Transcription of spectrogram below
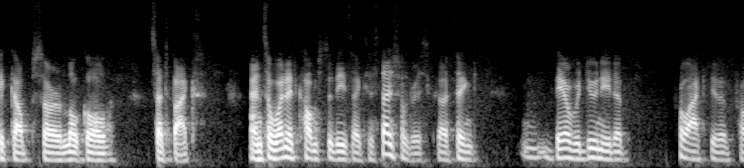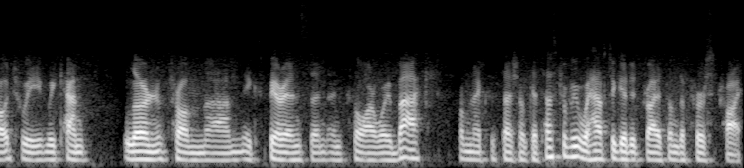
hiccups or local setbacks. And so, when it comes to these existential risks, I think there we do need a proactive approach. We, we can't learn from um, experience and, and claw our way back from an existential catastrophe. We have to get it right on the first try.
